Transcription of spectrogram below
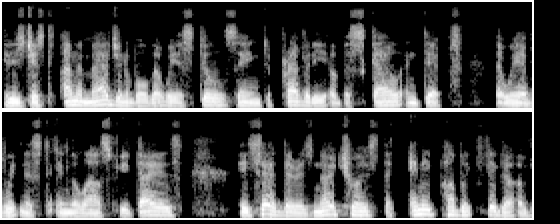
it is just unimaginable that we are still seeing depravity of the scale and depth that we have witnessed in the last few days. He said there is no choice that any public figure of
